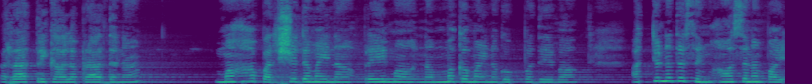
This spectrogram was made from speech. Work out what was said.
రాత్రికాల ప్రార్థన మహాపరిశుద్ధమైన ప్రేమ నమ్మకమైన గొప్ప దేవ అత్యున్నత సింహాసనంపై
